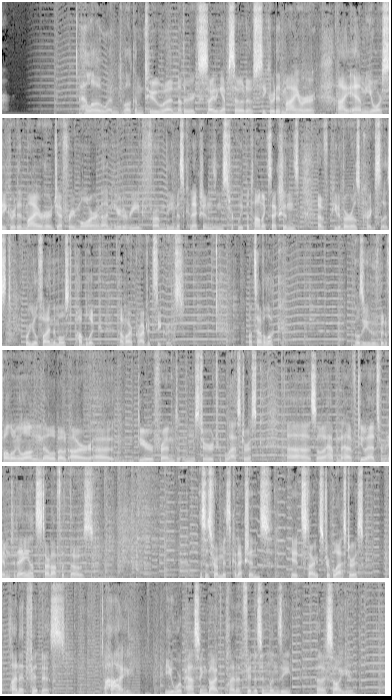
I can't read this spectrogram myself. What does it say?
Hello, and welcome to another exciting episode of Secret Admirer. I am your secret admirer, Jeffrey Moore, and I'm here to read from the misconnections and strictly platonic sections of Peterborough's Craigslist, where you'll find the most public of our private secrets. Let's have a look. Those of you who've been following along know about our uh, dear friend, Mr. Triple Asterisk. Uh, so I happen to have two ads from him today. Let's start off with those. This is from Misconnections. It starts triple asterisk Planet Fitness. Hi, you were passing by the Planet Fitness in Lindsay, and I saw you.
